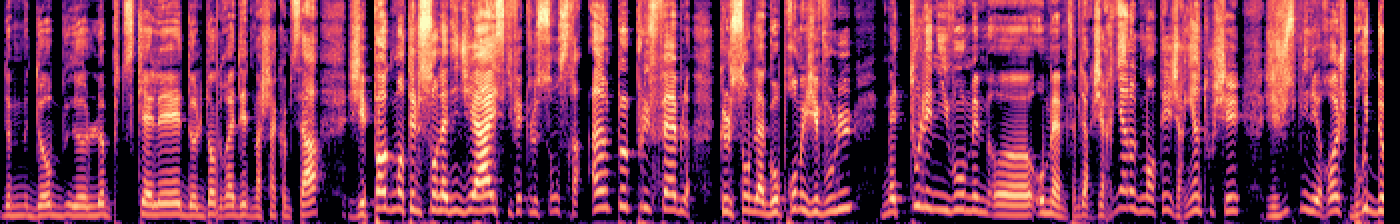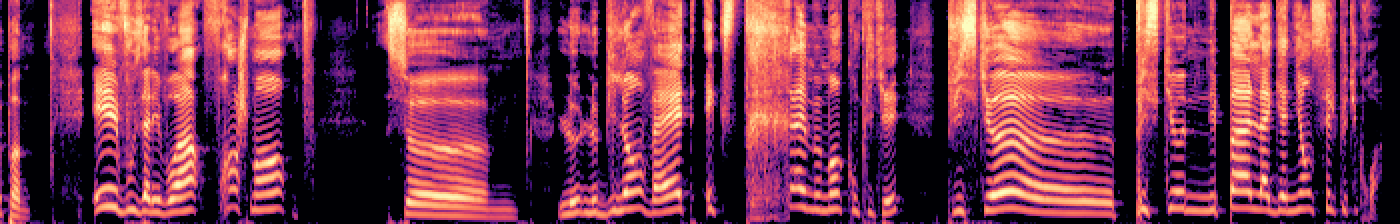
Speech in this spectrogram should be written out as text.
de, de, de l'upscaler, de le de machin comme ça. J'ai pas augmenté le son de la DJI, ce qui fait que le son sera un peu plus faible que le son de la GoPro, mais j'ai voulu mettre tous les niveaux même, euh, au même. Ça veut dire que j'ai rien augmenté, j'ai rien touché, j'ai juste mis les rushs brutes de pommes. Et vous allez voir, franchement, ce, le, bilan va être extrêmement compliqué puisque, euh, puisque n'est pas la gagnante celle que tu crois.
